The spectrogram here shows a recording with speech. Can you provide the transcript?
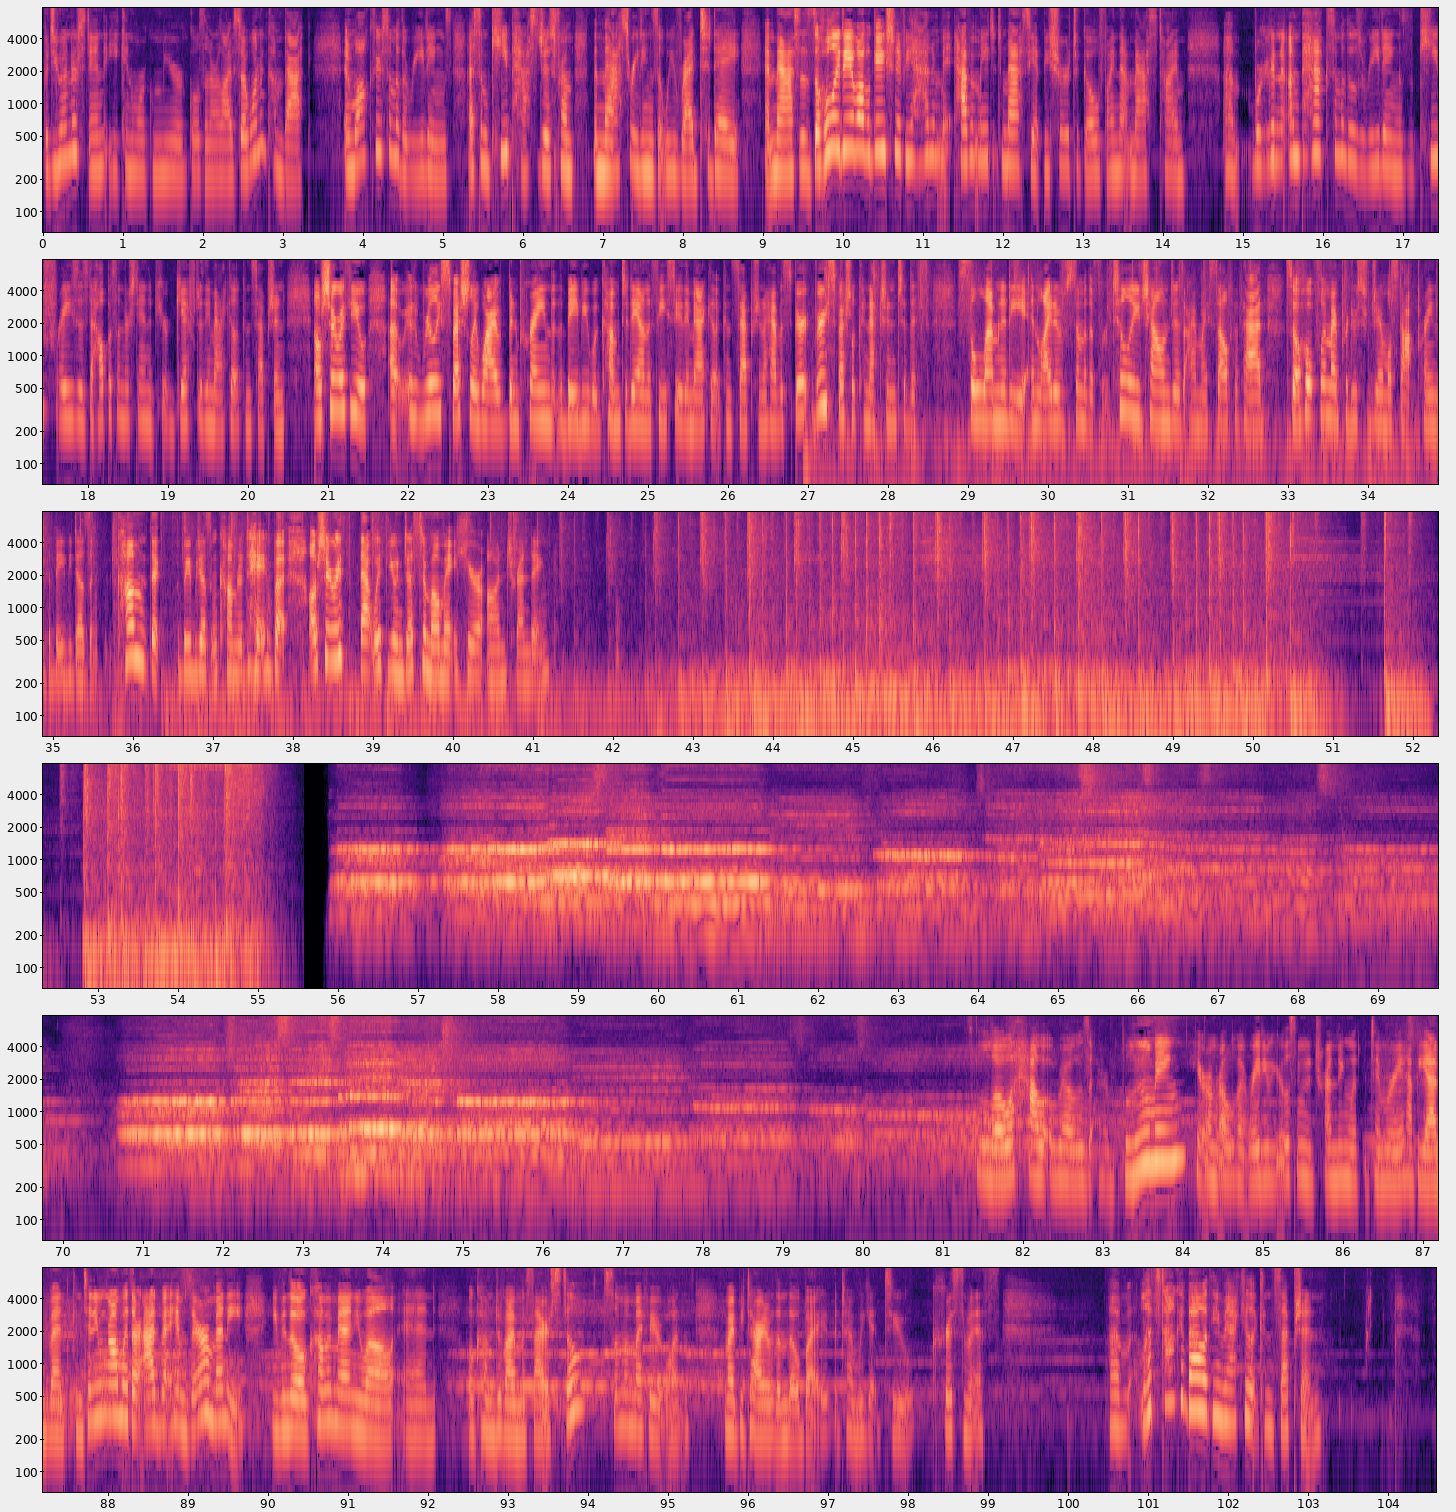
But do you understand that He can work miracles in our lives? So I want to come back and walk through some of the readings, uh, some key passages from the Mass readings that we read today at Mass. It's the Holy Day of Obligation. If you hadn't ma- haven't made it to Mass yet, be sure to go find that Mass time um, we're going to unpack some of those readings, the key phrases to help us understand the pure gift of the Immaculate Conception. And I'll share with you, uh, really especially why I've been praying that the baby would come today on the feast day of the Immaculate Conception. I have a spirit, very special connection to this solemnity in light of some of the fertility challenges I myself have had. So hopefully my producer Jim will stop praying that the baby doesn't come, that the baby doesn't come today. But I'll share with that with you in just a moment here on Trending. Relevant Radio. You're listening to Trending with the Tim Timmerie. Happy Advent. Continuing on with our Advent hymns, there are many, even though O Come Emmanuel and O Come Divine Messiah are still some of my favorite ones. I might be tired of them though by the time we get to Christmas. Um, let's talk about the Immaculate Conception.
